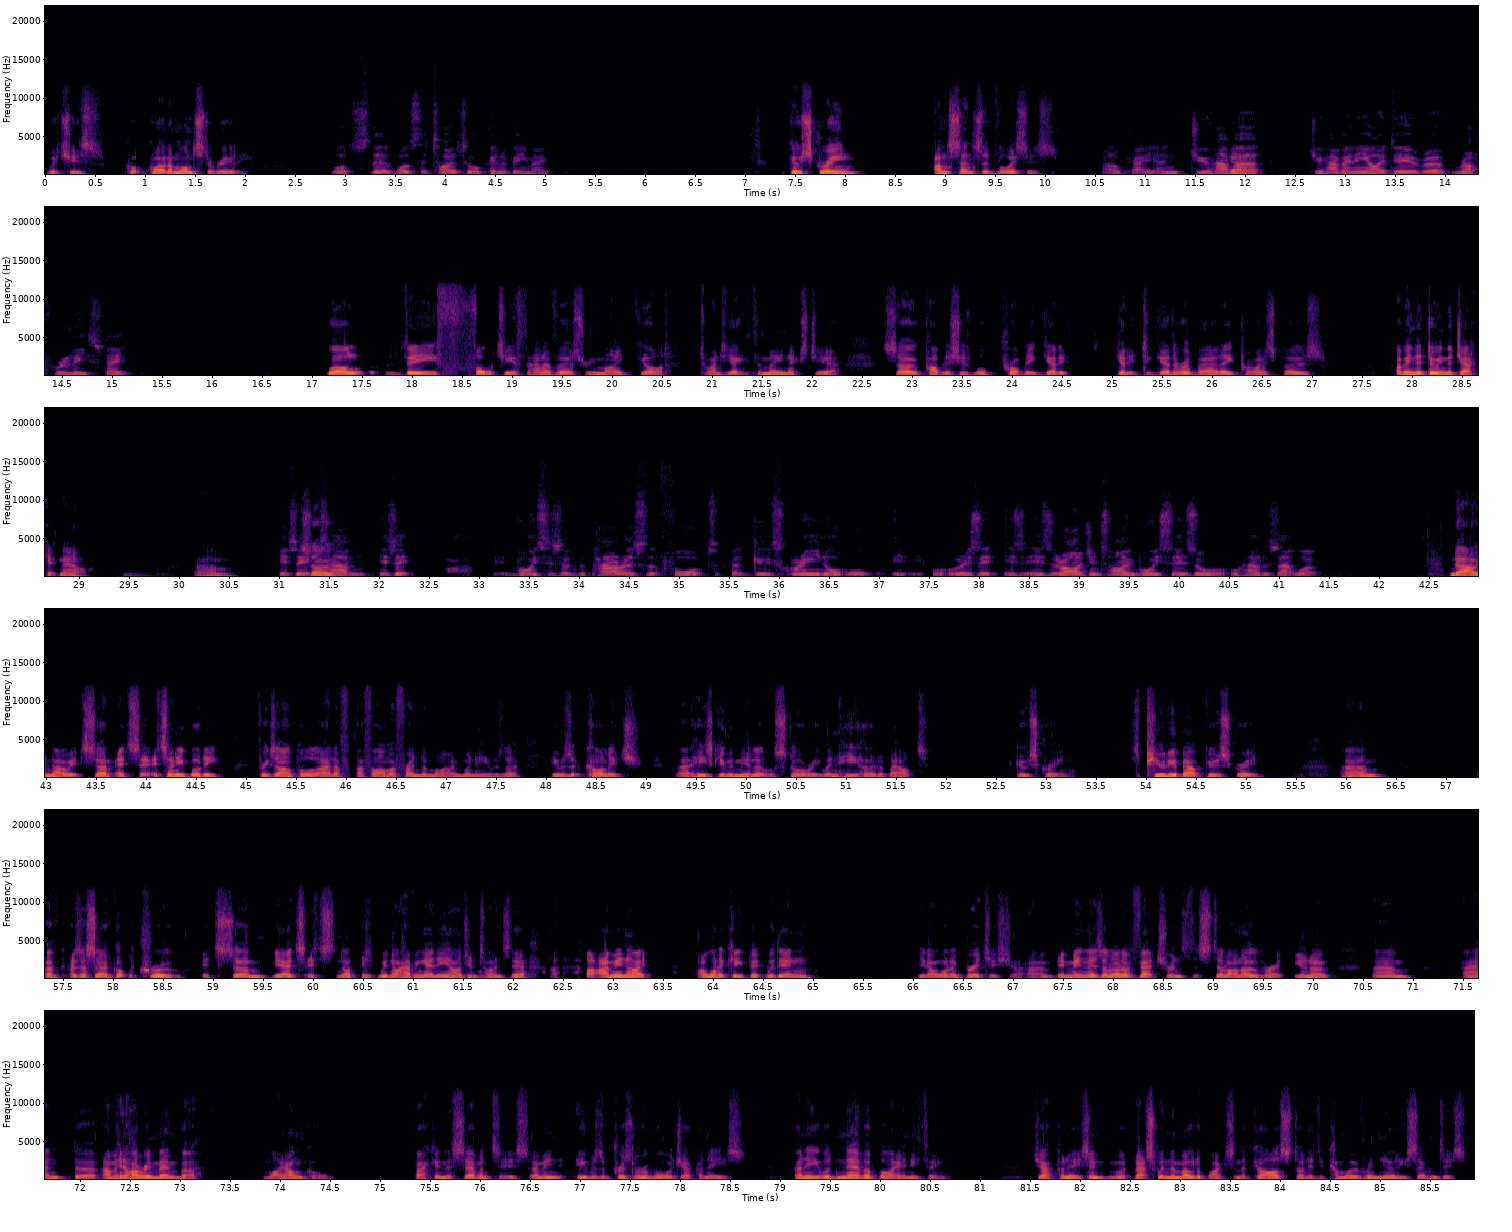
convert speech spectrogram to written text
which is qu- quite a monster, really. What's the what's the title going to be, mate? Goose Green, Uncensored Voices. Okay, and do you have Yeah. a do you have any idea of a rough release date? Well, the 40th anniversary, my God, 28th of May next year. So publishers will probably get it get it together about April, I suppose. I mean, they're doing the jacket now. Um, Is it So- um is it voices of the Paras that fought at Goose Green, or or, or is it is is there Argentine voices, or, or how does that work? no, no, it's um, it's it's anybody. For example, I had a, a farmer friend of mine when he was a he was at college. Uh, he's given me a little story when he heard about Goose Green. It's purely about Goose Green. Um, as I say, I've got the crew. It's um, yeah, it's it's not. It, we're not having any Argentines there. I, I mean, I I want to keep it within. You know, what a British. I, I mean, there's a lot of veterans that still aren't over it. You know, um, and uh, I mean, I remember my uncle back in the 70s. I mean, he was a prisoner of war, Japanese, and he would never buy anything Japanese. And that's when the motorbikes and the cars started to come over in the early 70s.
